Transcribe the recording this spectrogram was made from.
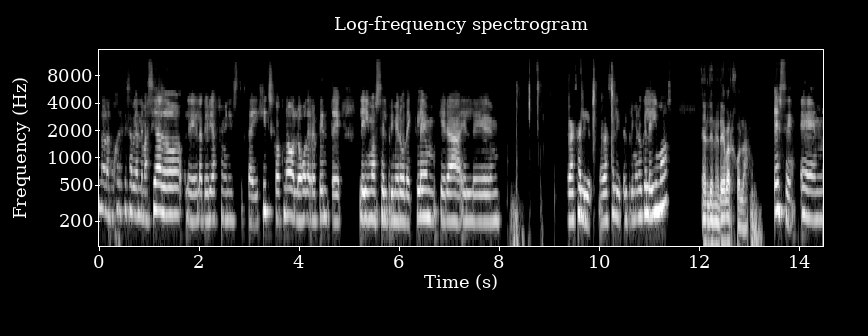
no, las mujeres que sabían demasiado, la teoría feminista y Hitchcock, ¿no? Luego de repente leímos el primero de Clem, que era el de... Me va a salir, me va a salir. El primero que leímos. El de Nerea Barjola. Ese, eh,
